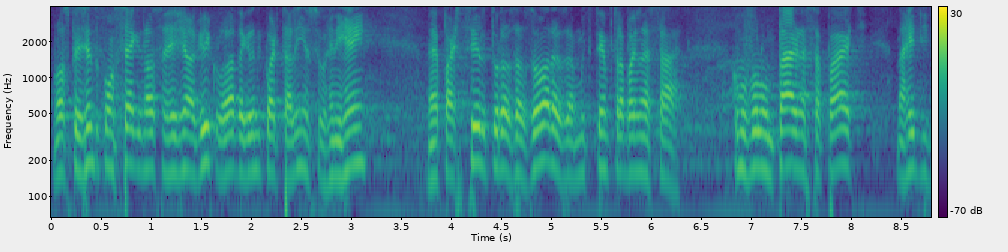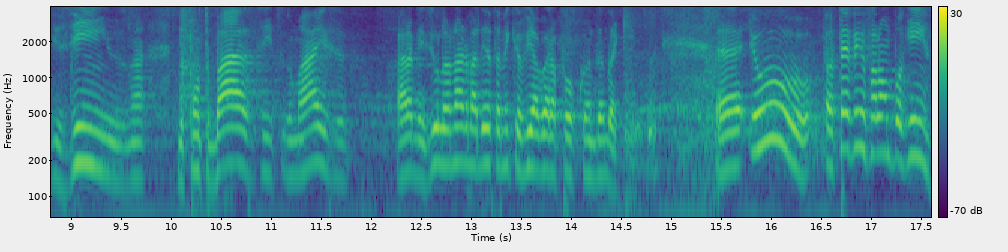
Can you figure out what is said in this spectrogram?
ao nosso presidente do Conseg, nossa região agrícola, lá da Grande Quartalinha, o senhor Reni Ren, né, parceiro todas as horas, há muito tempo trabalhando nessa, como voluntário nessa parte, na rede de vizinhos, na, no ponto base e tudo mais. Parabéns. E o Leonardo Madeira também, que eu vi agora há pouco andando aqui. É, eu, eu até venho falar um pouquinho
